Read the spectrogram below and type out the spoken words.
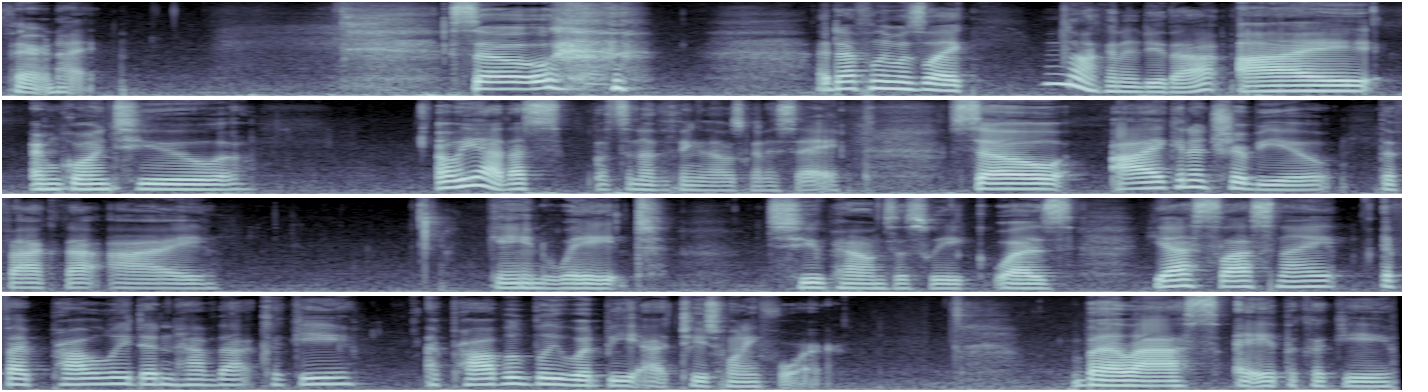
Fahrenheit. So I definitely was like, I'm not to do that. I am going to, oh yeah, that's, that's another thing that I was to say. So I can attribute the fact that I gained weight two pounds this week was yes, last night, if I probably didn't have that cookie, I probably would be at 224. But alas, I ate the cookie.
